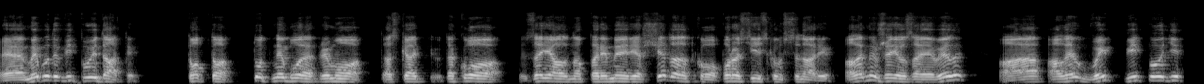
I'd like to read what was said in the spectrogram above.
Е, ми будемо відповідати. Тобто тут не буде прямого, так сказати, такого заявленого перемир'я ще додатково по російському сценарію, але ми вже його заявили. А, але в відповіді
